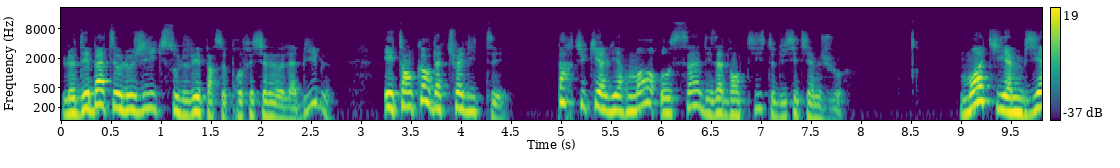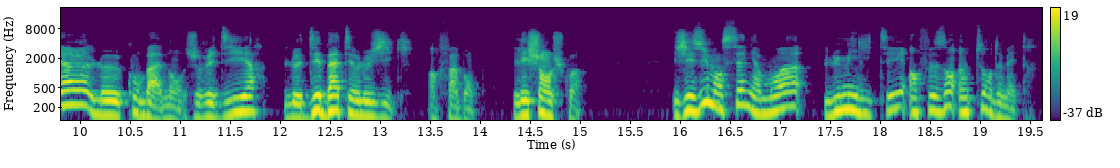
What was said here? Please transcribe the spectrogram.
Le débat théologique soulevé par ce professionnel de la Bible est encore d'actualité, particulièrement au sein des adventistes du septième jour. Moi qui aime bien le combat, non, je veux dire le débat théologique, enfin bon, l'échange quoi. Jésus m'enseigne à moi l'humilité en faisant un tour de maître.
